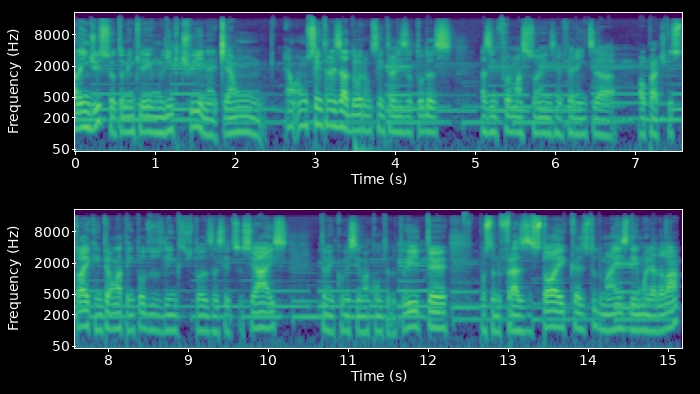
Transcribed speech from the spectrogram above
Além disso, eu também criei um Linktree, né, que é um, é um centralizador onde centraliza todas as informações referentes ao Prática Estoica, então lá tem todos os links de todas as redes sociais, também comecei uma conta no Twitter, postando frases estoicas e tudo mais, dei uma olhada lá.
